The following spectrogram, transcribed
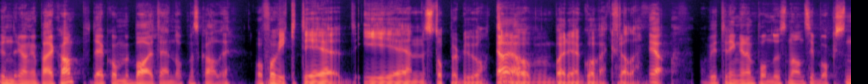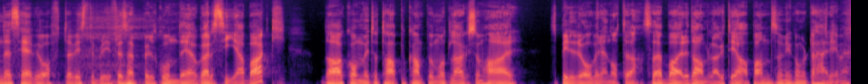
100 ganger per kamp. Det kommer bare til å ende opp med skader. Og for viktig i en stopperduo til Ja, ja. å bare gå vekk fra det. Ja, Og vi trenger den pondusen hans i boksen. Det ser vi jo ofte hvis det blir f.eks. Kondé og Garcia bak. Da kommer vi til å tape kamper mot lag som har spillere over 1,80. da. Så det er bare damelaget til Japan som vi kommer til å herje med.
